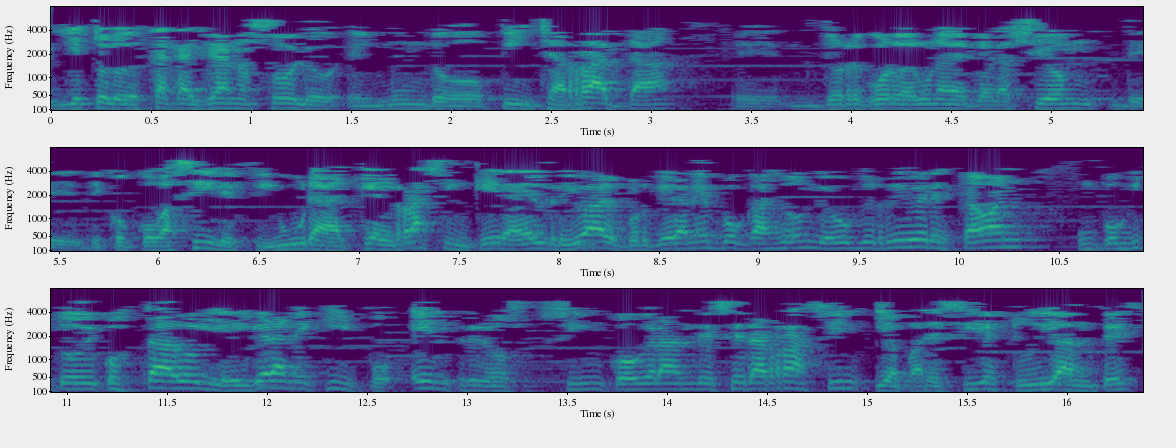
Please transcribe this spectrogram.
y esto lo destaca ya no solo el mundo pincha rata, eh, yo recuerdo alguna declaración de, Coco Basile, figura aquel Racing que era el rival, porque eran épocas donde Boca y River estaban un poquito de costado y el gran equipo entre los cinco grandes era Racing y aparecía estudiantes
